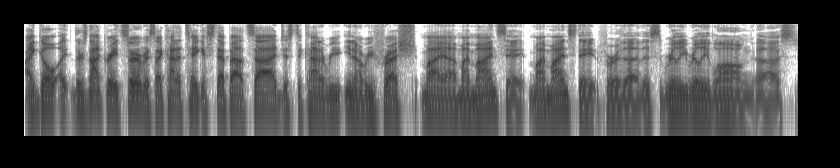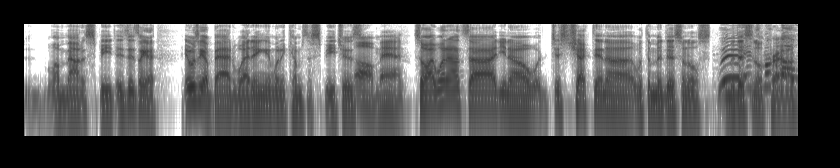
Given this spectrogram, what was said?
I go. I, there's not great service. I kind of take a step outside just to kind of re, you know refresh my uh, my mind state my mind state for the this really really long uh, amount of speech. It's just like a it was like a bad wedding, and when it comes to speeches. Oh man. So I went outside, you know, just checked in uh, with the medicinal medicinal crowd,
